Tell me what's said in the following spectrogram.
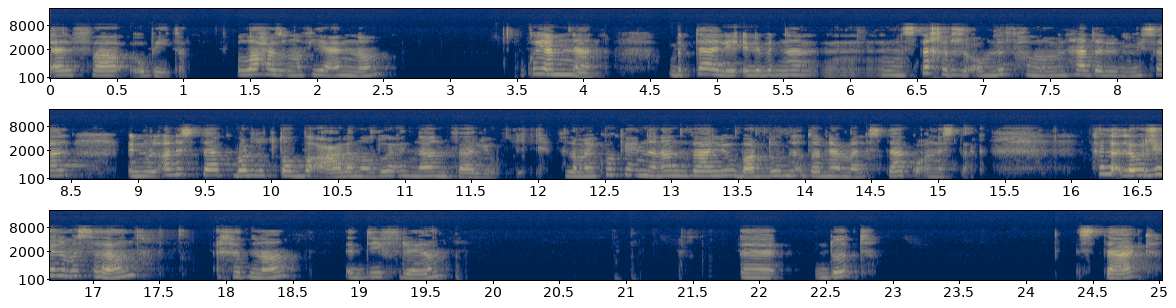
alpha و beta نلاحظ إنه في عنا قيم NaN وبالتالي اللي بدنا نستخرجه أو نفهمه من هذا المثال إنه ال unstack برضو تطبق على موضوع ال NaN value فلما يكون في عندنا NaN value برضو بنقدر نعمل stack و unstack هلأ لو رجعنا مثلا أخذنا ال d frame دوت ستاك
